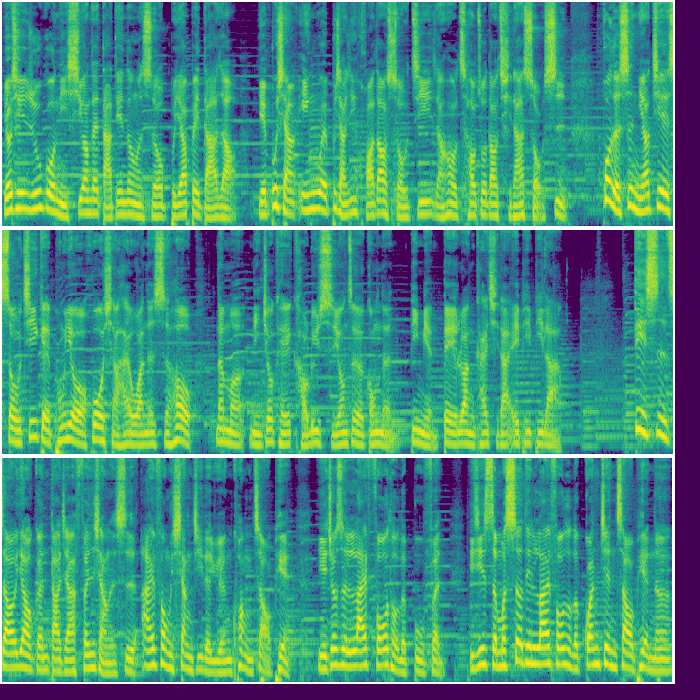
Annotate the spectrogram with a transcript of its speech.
尤其如果你希望在打电动的时候不要被打扰，也不想因为不小心滑到手机，然后操作到其他手势，或者是你要借手机给朋友或小孩玩的时候，那么你就可以考虑使用这个功能，避免被乱开其他 APP 啦。第四招要跟大家分享的是 iPhone 相机的原框照片，也就是 Live Photo 的部分，以及怎么设定 Live Photo 的关键照片呢？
